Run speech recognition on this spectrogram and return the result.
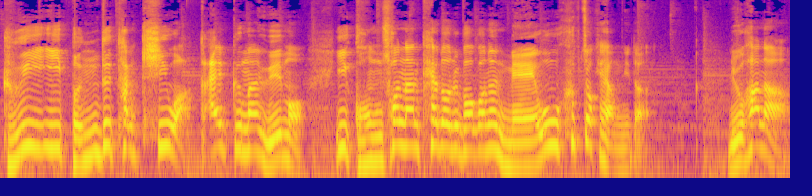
그의 이 번듯한 키와 깔끔한 외모, 이 공손한 태도를 보고는 매우 흡족해합니다. 류하나,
